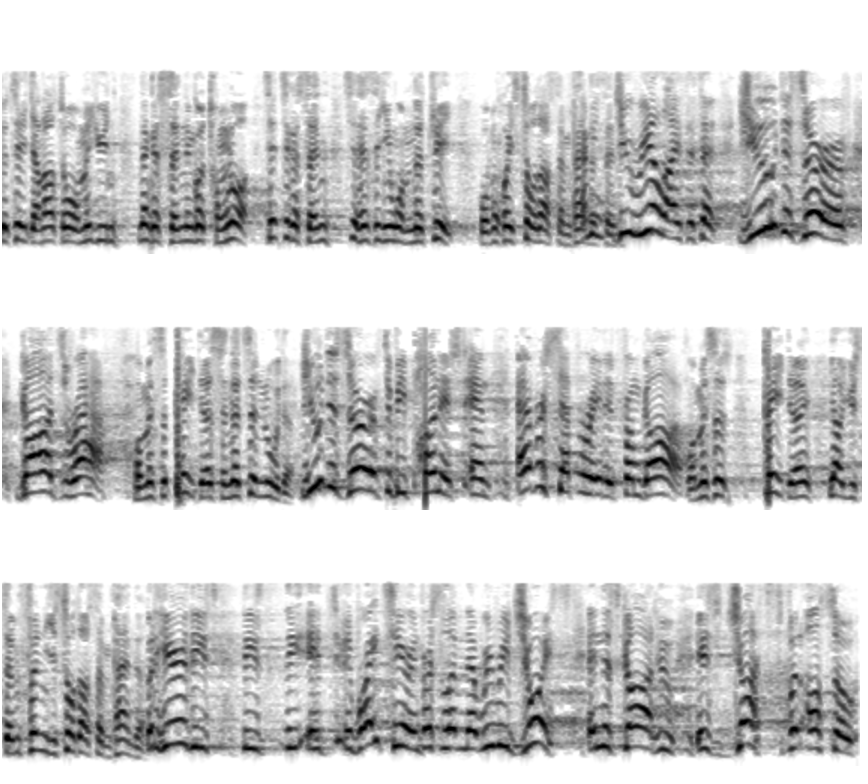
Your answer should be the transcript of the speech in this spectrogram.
就这里讲到说，我们与那个神能够同乐，这这个神现在是因为我们的罪，我们会受到审 I 判的 mean, 神 do。you realize this, that you deserve God's wrath? 我们是配得神的正路的， You deserve to be punished and ever separated from God. 我们是 配得要与神分离、受到审判的。 But here, these, these, the, it, it writes here in verse 11 that we rejoice in this God who is just but also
